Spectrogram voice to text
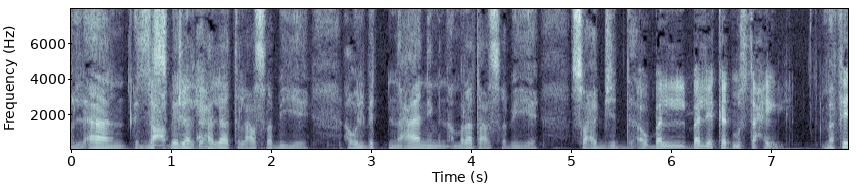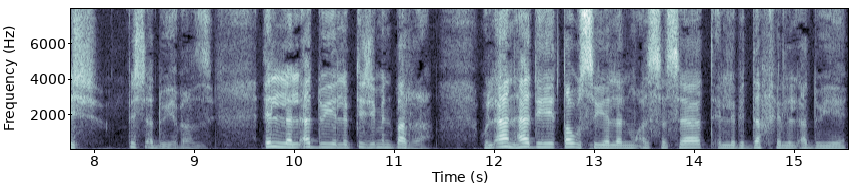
الآن بالنسبة للحالات العصبية أو اللي بتعاني من أمراض عصبية صعب جدا. أو بل بل يكاد مستحيل. ما فيش فيش أدوية بغزة إلا الأدوية اللي بتيجي من برا. والآن هذه توصية للمؤسسات اللي بتدخل الأدوية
